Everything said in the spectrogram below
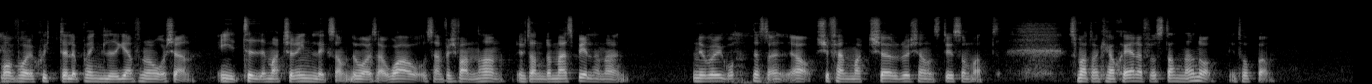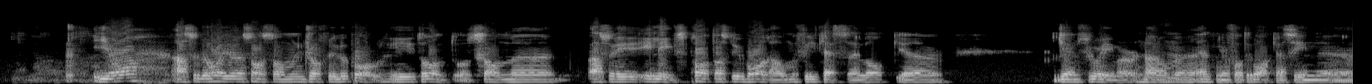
vad var det, skytte eller poängligan för några år sedan i tio matcher in liksom. Då var det så här, wow och sen försvann han. Utan de här spelarna, nu har det gått nästan ja, 25 matcher och då känns det ju som att, som att de kanske är där för att stanna ändå i toppen. Ja, alltså du har ju en sån som Geoffrey LePaul i Toronto som... Eh, alltså i, i Leafs pratas det ju bara om Phil Kessel och eh, James Reimer när de mm. äntligen får tillbaka sin eh,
